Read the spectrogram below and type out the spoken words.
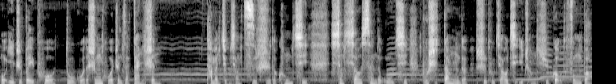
我一直被迫度过的生活正在诞生。它们就像此时的空气，像消散的雾气，不适当的试图搅起一场虚构的风暴。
